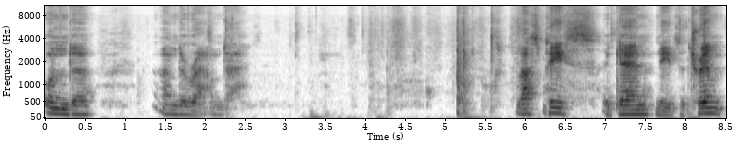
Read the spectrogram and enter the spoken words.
under and around. Last piece again needs a trim.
